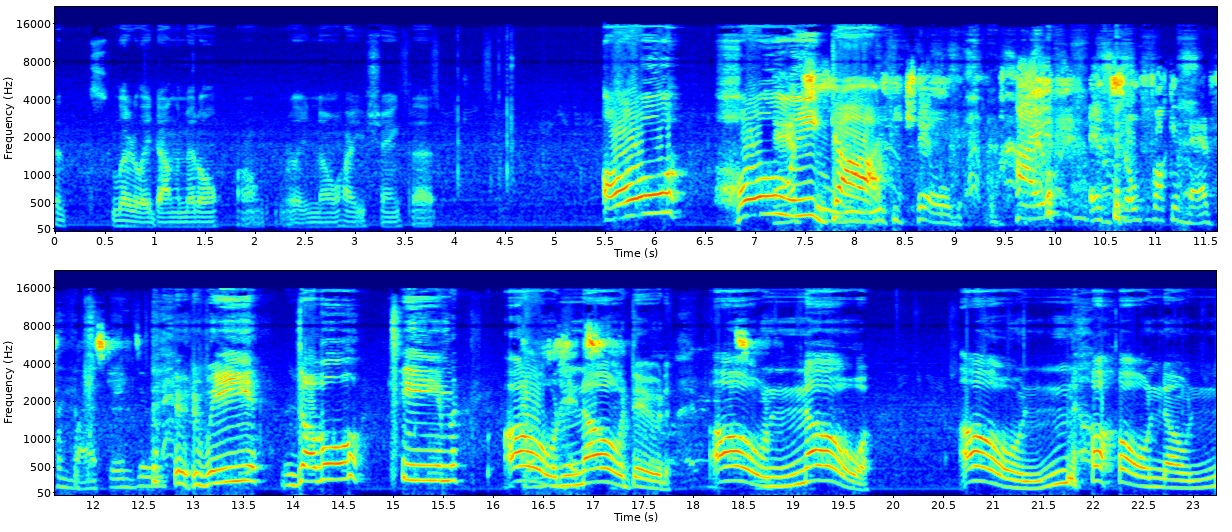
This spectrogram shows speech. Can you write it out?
It's literally down the middle. I don't really know how you shank that. Oh! Holy Absolutely God! killed. I am so fucking mad from last game, dude. Dude, we double team. Oh no, dude. Oh no. Oh no, no, no.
